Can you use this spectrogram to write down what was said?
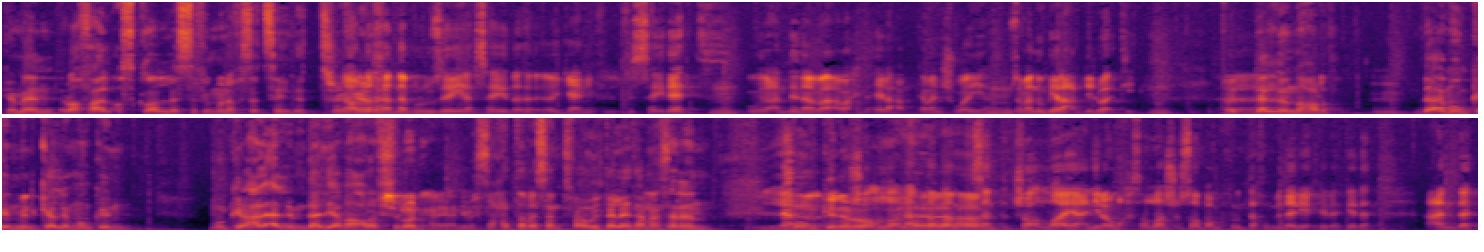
كمان رفع الأثقال لسه في منافسات سيدات النهارده شغالة. خدنا برونزية سيدة يعني في في السيدات. وعندنا بقى واحد هيلعب كمان شوية. وزمانه بيلعب دلوقتي. فده اللي النهارده ده ممكن بنتكلم ممكن ممكن على الأقل ميدالية ما أعرفش لونها يعني بس حتى بسنت في أول ثلاثة مثلا لا ممكن إن شاء الله. لا طبعا آه. بس انت إن شاء الله يعني لو ما حصلهاش إصابة المفروض تاخد ميدالية كده كده. عندك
